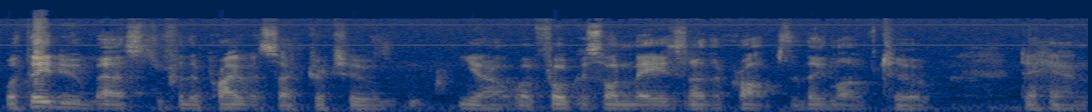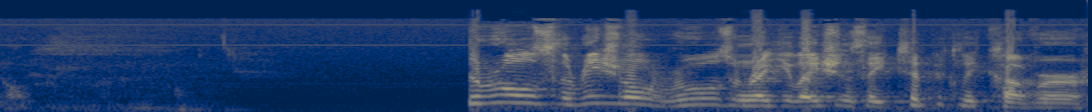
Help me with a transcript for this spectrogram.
what they do best and for the private sector to, you know, focus on maize and other crops that they love to to handle. The rules, the regional rules and regulations, they typically cover,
